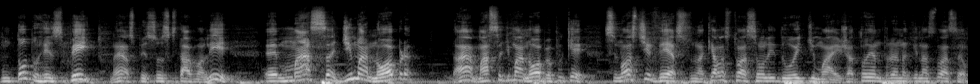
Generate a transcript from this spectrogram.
com todo respeito, né, as pessoas que estavam ali, é, massa de manobra, tá? Massa de manobra, porque se nós tivéssemos naquela situação ali do 8 de maio, já estou entrando aqui na situação,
